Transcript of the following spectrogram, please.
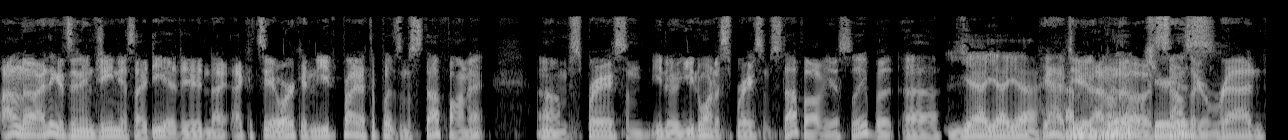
I don't know. I think it's an ingenious idea, dude. And I, I could see it working. You'd probably have to put some stuff on it. Um, spray some, you know, you'd want to spray some stuff, obviously, but, uh, Yeah, yeah, yeah. yeah, I'm dude, I don't really know. It sounds like a rad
